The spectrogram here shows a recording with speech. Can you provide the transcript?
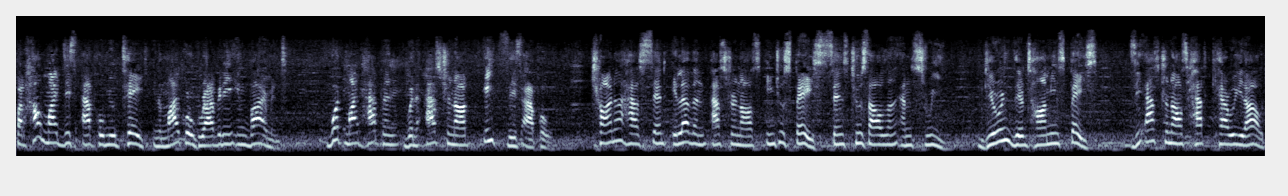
But how might this apple mutate in a microgravity environment? What might happen when an astronaut eats this apple? China has sent 11 astronauts into space since 2003. During their time in space, the astronauts had carried out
